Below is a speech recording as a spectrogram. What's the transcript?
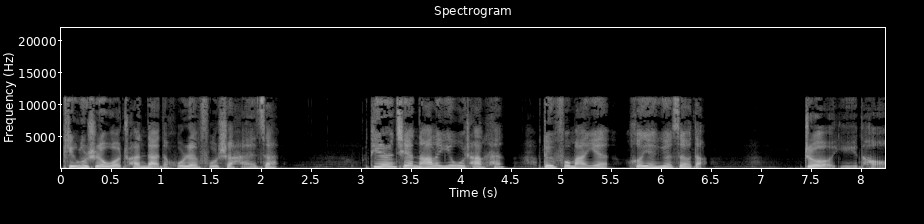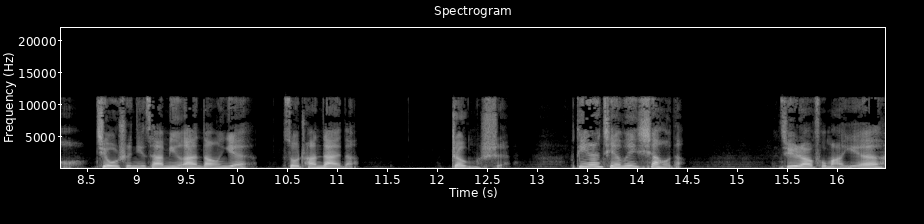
平时我穿戴的胡人服饰还在。狄仁杰拿了衣物查看，对驸马爷和颜悦色道：“这一套就是你在命案当夜所穿戴的。”正是。狄仁杰微笑道：“既然驸马爷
